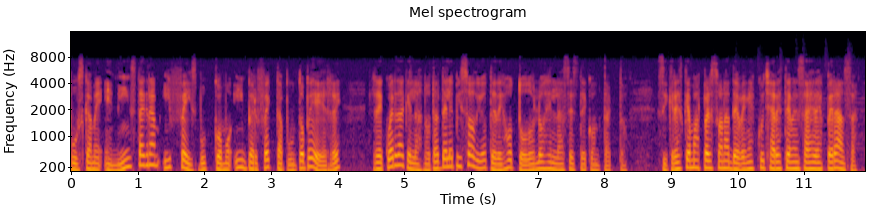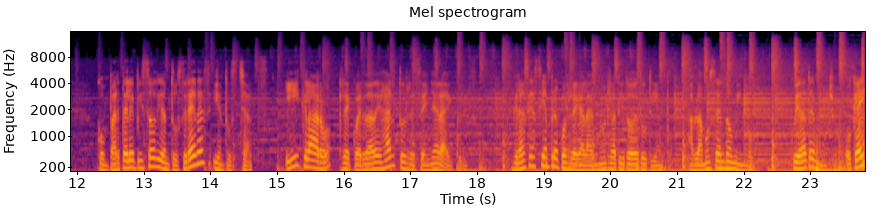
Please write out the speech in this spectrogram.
Búscame en Instagram y Facebook como imperfecta.pr Recuerda que en las notas del episodio te dejo todos los enlaces de contacto. Si crees que más personas deben escuchar este mensaje de esperanza, comparte el episodio en tus redes y en tus chats. Y claro, recuerda dejar tu reseña en iTunes. Gracias siempre por regalarme un ratito de tu tiempo. Hablamos el domingo. Cuídate mucho, ¿ok?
